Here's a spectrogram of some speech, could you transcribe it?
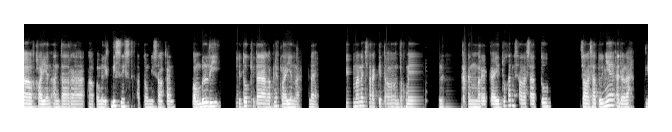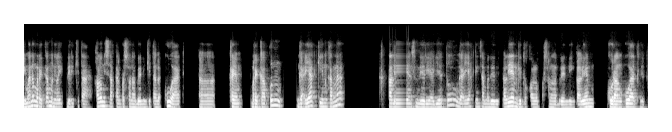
uh, klien antara uh, pemilik bisnis atau misalkan pembeli itu kita anggapnya klien lah. Nah, gimana cara kita untuk meyakinkan mereka itu kan salah satu salah satunya adalah gimana mereka menilai diri kita. Kalau misalkan personal branding kita nggak kuat, uh, kayak mereka pun nggak yakin karena kalian sendiri aja tuh nggak yakin sama diri kalian gitu kalau personal branding kalian kurang kuat gitu.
